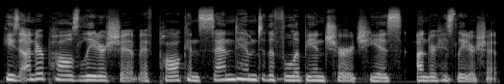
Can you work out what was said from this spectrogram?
He's under Paul's leadership. If Paul can send him to the Philippian church, he is under his leadership.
